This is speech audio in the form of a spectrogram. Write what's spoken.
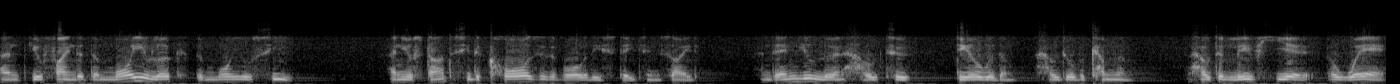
and you'll find that the more you look, the more you'll see. And you'll start to see the causes of all of these states inside. And then you'll learn how to deal with them, how to overcome them, how to live here aware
